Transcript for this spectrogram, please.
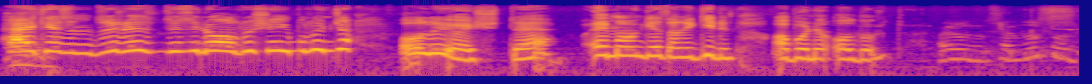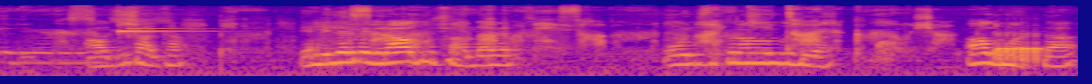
herkesin dizili, olduğu şeyi bulunca oluyor işte. Emon Gezan'a girin abone olun. Aldım kanka. Emirlerime göre aldım şu anda evet. Oyuncu sakın alındı diyor. Aldım hatta.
